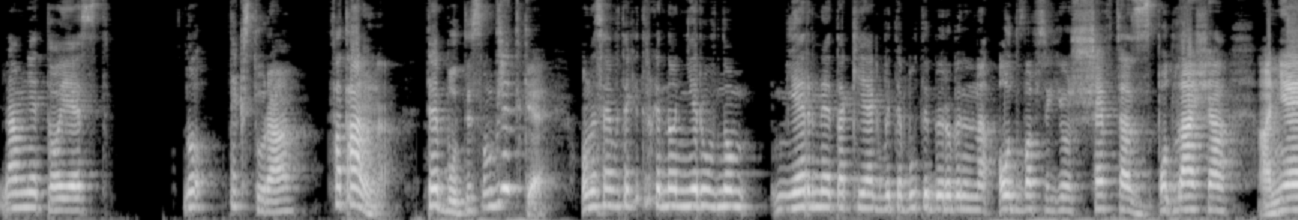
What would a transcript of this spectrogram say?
Dla mnie to jest, no, tekstura fatalna. Te buty są brzydkie. One są jakby takie trochę, no, nierównomierne, takie jakby te buty były robione na przez jakiegoś szewca z Podlasia, a nie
